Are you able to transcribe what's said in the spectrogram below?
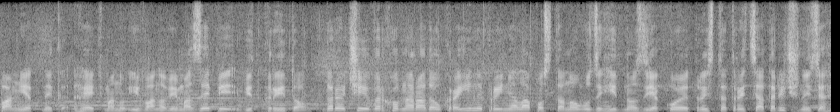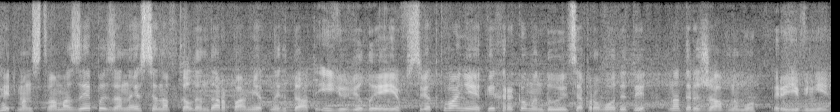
Пам'ятник гетьману Іванові Мазепі відкрито. До речі, Верховна Рада України прийняла постанову, згідно з якою 330-та річниця гетьманства Мазепи занесена в календар пам'ятних дат і ювілеїв, святкування яких рекомендується проводити на державному рівні.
